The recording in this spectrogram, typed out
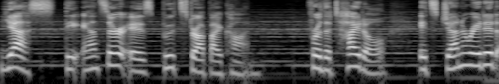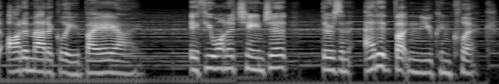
Yes, the answer is Bootstrap icon. For the title, it's generated automatically by AI. If you want to change it, there's an edit button you can click.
